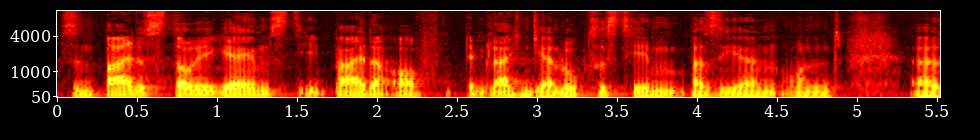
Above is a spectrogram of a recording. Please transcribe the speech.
sind beide Story Games, die beide auf dem gleichen Dialogsystem basieren. Und äh,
